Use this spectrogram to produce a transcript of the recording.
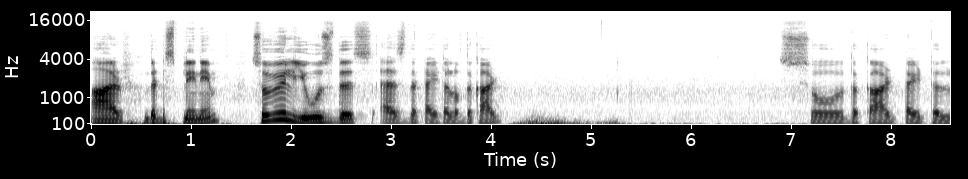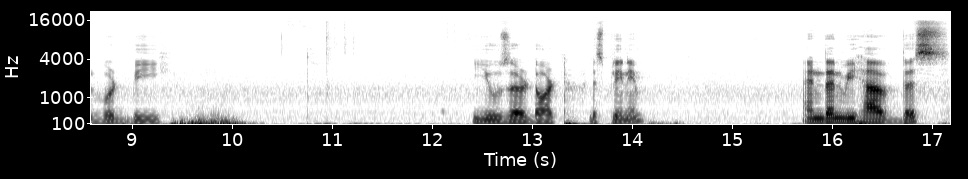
are the display name. So we will use this as the title of the card. So the card title would be user dot display name. And then we have this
